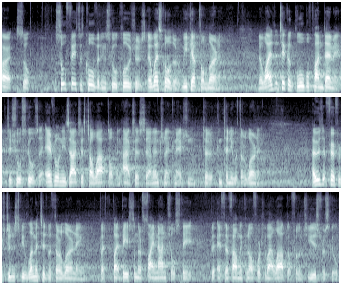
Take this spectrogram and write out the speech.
Alright, so, so faced with COVID and school closures, at West Calder, we kept on learning. Now, why did it take a global pandemic to show schools that everyone needs access to a laptop and access to an internet connection to continue with their learning? How is it fair for students to be limited with their learning but, but based on their financial state, if their family cannot afford to buy a laptop for them to use for school?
